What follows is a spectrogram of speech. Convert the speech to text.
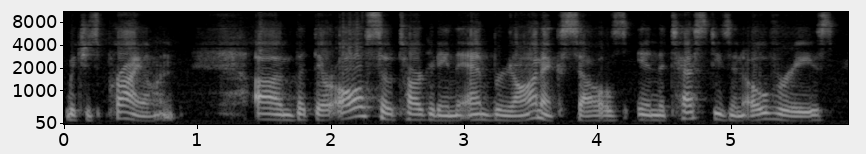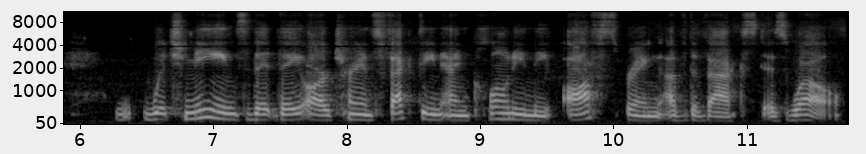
which is prion. Um, but they're also targeting the embryonic cells in the testes and ovaries, which means that they are transfecting and cloning the offspring of the vaxxed as well.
